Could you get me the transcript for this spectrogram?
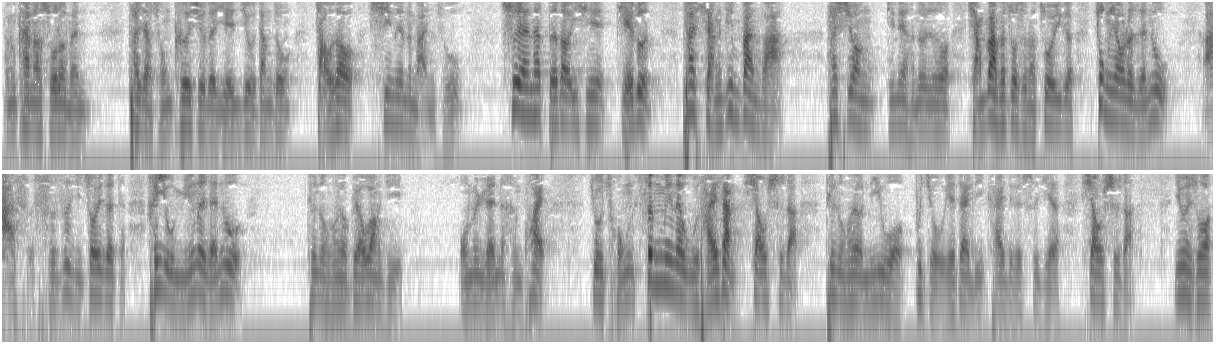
我们看到所罗门，他想从科学的研究当中找到心灵的满足。虽然他得到一些结论，他想尽办法，他希望今天很多人说想办法做什么，做一个重要的人物啊，使使自己做一个很有名的人物。听众朋友不要忘记，我们人很快。就从生命的舞台上消失的，听众朋友，你我不久也在离开这个世界了，消失的。因为说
